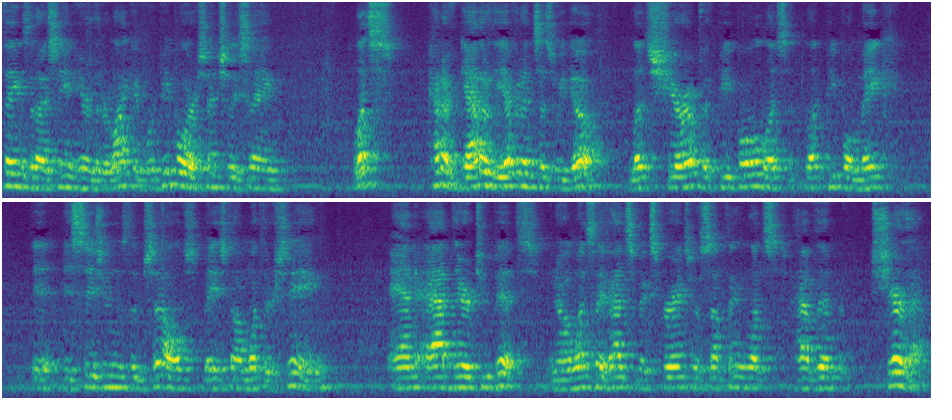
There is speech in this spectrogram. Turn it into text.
things that I've seen here that are like it, where people are essentially saying, let's kind of gather the evidence as we go. Let's share it with people, let's let people make decisions themselves based on what they're seeing and add their two bits. You know, once they've had some experience with something, let's have them share that.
